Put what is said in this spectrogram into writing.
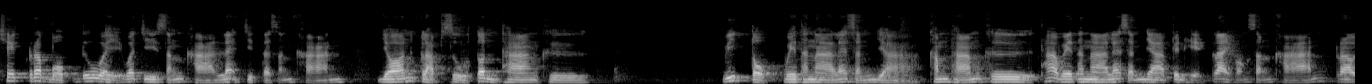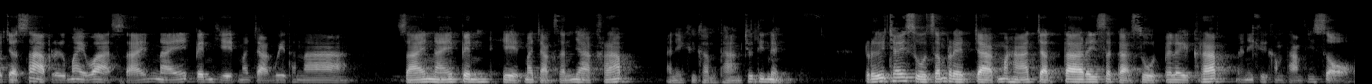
เช็คระบบด้วยวจีสังขารและจิตสังขาร ย้อนกลับสู่ต้นทางคือ วิตกเวทนาและสัญญาคำถามคือ ถ้าเวทนาและสัญญาเป็นเหตุใกล้ของสังขาร เราจะทราบหรือไม่ว่าสายไหนเป็นเหตุมาจากเวทนา สายไหนเป็นเหตุมาจากสัญญาครับ อันนี้คือคำถามชุดที่หนึ่งหรือใช้สูตรสำเร็จจากมหาจัตตาริสกะสูตรไปเลยครับ อันนี้คือคำถามที่สอง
